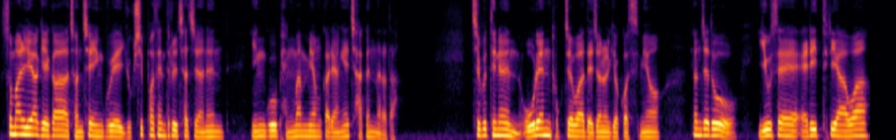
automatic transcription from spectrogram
소말리아계가 전체 인구의 60%를 차지하는 인구 100만 명가량의 작은 나라다. 지부티는 오랜 독재와 내전을 겪었으며 현재도 이웃의 에리트리아와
